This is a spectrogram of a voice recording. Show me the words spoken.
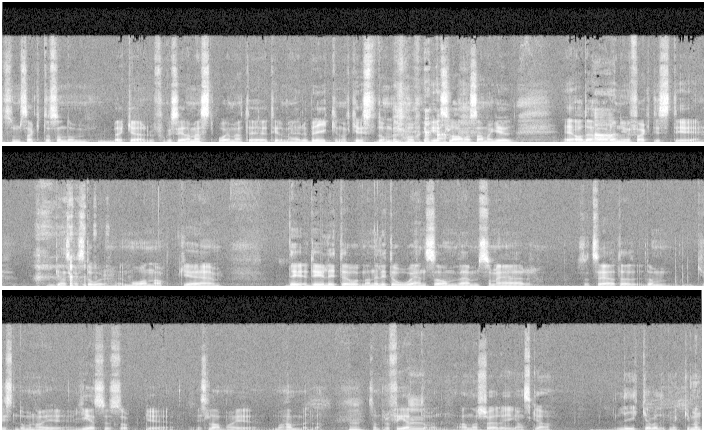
som sagt och som de verkar fokusera mest på i och med att det till och med är rubriken att kristendomen och islam har samma gud. Ja, det har ja. den ju faktiskt i ganska stor mån. Och eh, det, det, är lite, man är lite oense om vem som är, så att säga, att de, kristendomen har ju Jesus och eh, islam har ju Mohammed va? Mm. som profet. Mm. Men annars så är det ju ganska lika väldigt mycket. Men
